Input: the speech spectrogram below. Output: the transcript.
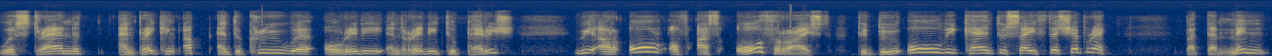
were stranded and breaking up, and the crew were already and ready to perish, we are all of us authorized to do all we can to save the shipwreck. But the men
